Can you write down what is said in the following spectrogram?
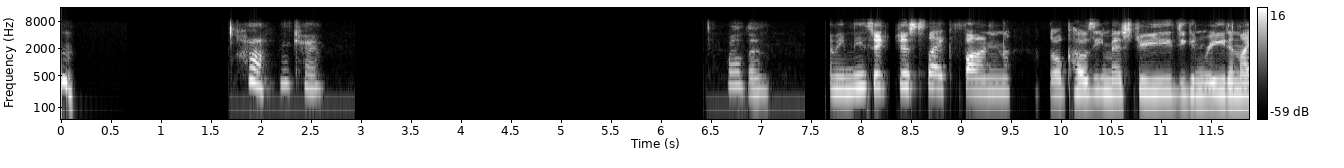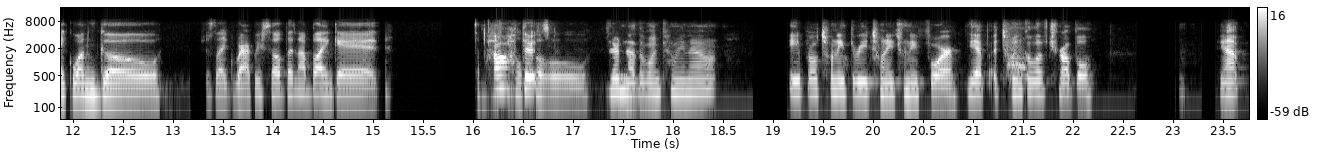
Hmm. Huh, okay. Well then. I mean, these are just like fun little cozy mysteries you can read in like one go. Just like wrap yourself in a blanket. Oh, there's- cocoa. Is there another one coming out? April 23, 2024. Yep, A Twinkle of Trouble. Yep.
